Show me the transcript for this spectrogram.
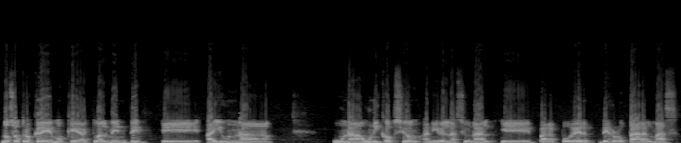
nosotros creemos que actualmente eh, hay una una única opción a nivel nacional eh, para poder derrotar al MAS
